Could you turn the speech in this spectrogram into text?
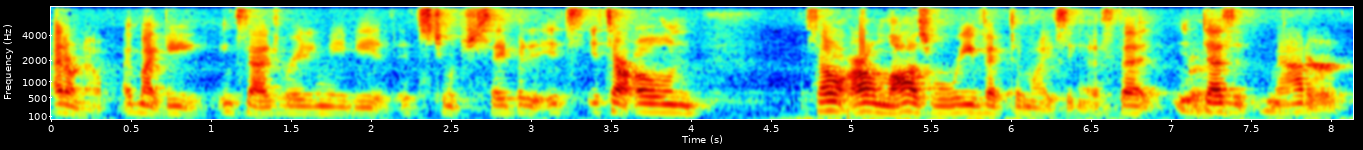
I don't know. I might be exaggerating. Maybe it's too much to say, but it's it's our own, it's our own laws re-victimizing us. That it right. doesn't matter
